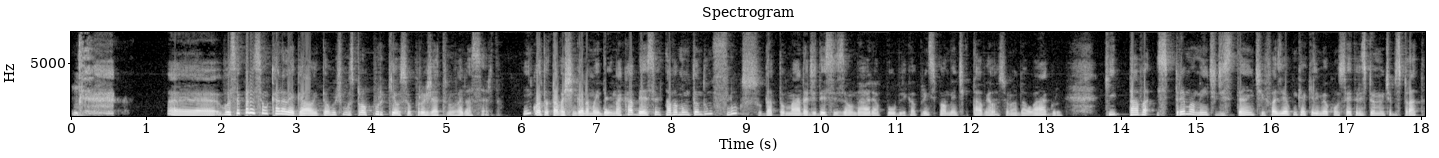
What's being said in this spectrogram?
é, você parece um cara legal, então eu vou te mostrar o porquê o seu projeto não vai dar certo. Enquanto eu estava xingando a mãe dele na cabeça, ele estava montando um fluxo da tomada de decisão da área pública, principalmente que estava relacionada ao agro, que estava extremamente distante e fazia com que aquele meu conceito era extremamente abstrato.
